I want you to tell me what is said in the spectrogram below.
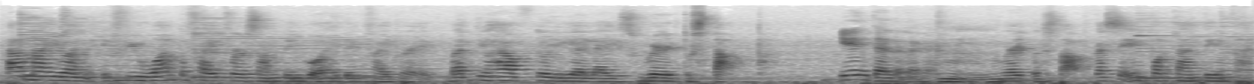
Tama yun. If you want to fight for something, go ahead and fight for it. But you have to realize where to stop. Yun talaga. Mm, where to stop. Kasi importante yun para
